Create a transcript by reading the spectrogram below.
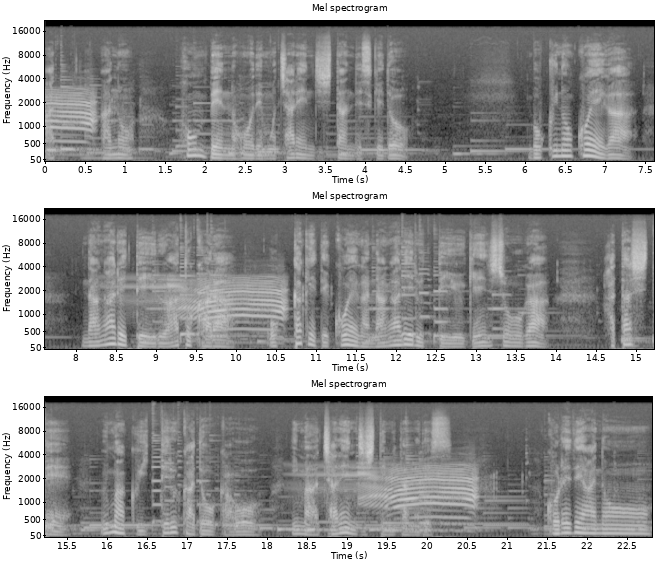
ああの本編の方でもチャレンジしたんですけど僕の声が流れている後から追っかけて声が流れるっていう現象が果たしてうまくいってるかどうかを今チャレンジしてみたのです。これであのー、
